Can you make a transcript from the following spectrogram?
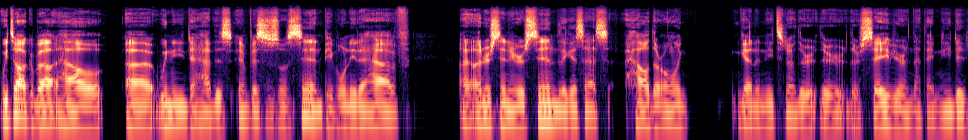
we talk about how uh, we need to have this emphasis on sin. People need to have an understanding of sin. I guess that's how they're only going to need to know their their their savior and that they need to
